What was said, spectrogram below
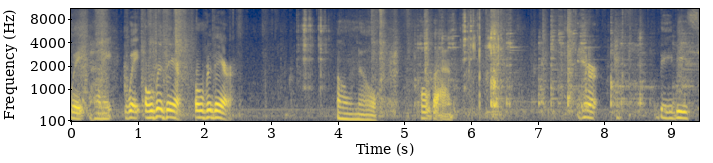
Wait, honey. Wait, over there. Over there. Oh, no. Hold on. Here, babies.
